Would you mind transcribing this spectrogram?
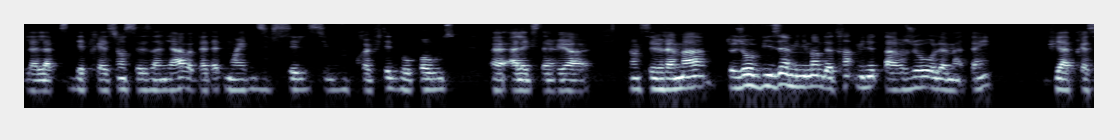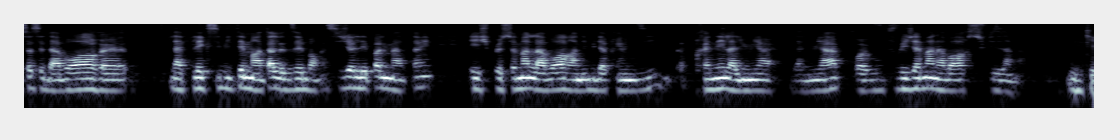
la, petite dépression saisonnière va peut-être être moins difficile si vous profitez de vos pauses euh, à l'extérieur. Donc, c'est vraiment toujours viser un minimum de 30 minutes par jour le matin. Puis après ça, c'est d'avoir la flexibilité mentale de dire, bon, ben, si je ne l'ai pas le matin et je peux seulement l'avoir en début d'après-midi, prenez la lumière. La lumière, vous ne pouvez jamais en avoir suffisamment. OK.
